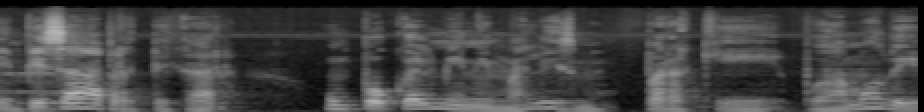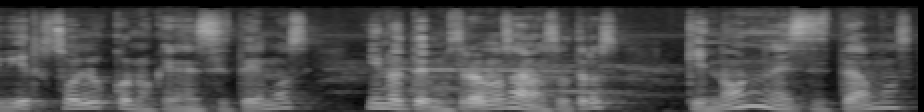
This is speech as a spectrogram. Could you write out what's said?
Empieza a practicar un poco el minimalismo para que podamos vivir solo con lo que necesitemos y nos demostremos a nosotros que no necesitamos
